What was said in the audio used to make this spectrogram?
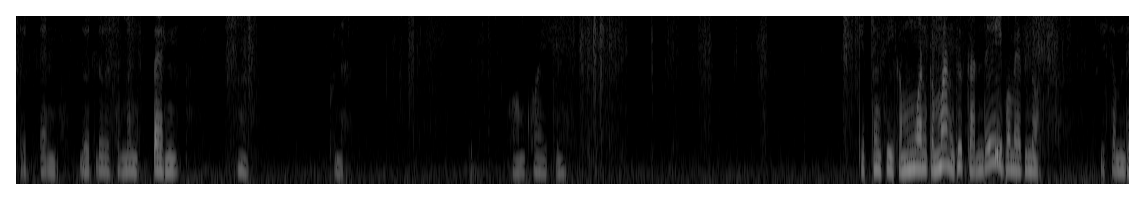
เลือดแล่นเลือดเลือดสมันแตนพุ่นน่ะของข่อยติ เก็บจังสี่กับมวนกับมันคือกันเด้พ่อแม่พี่น้องที่สำเด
